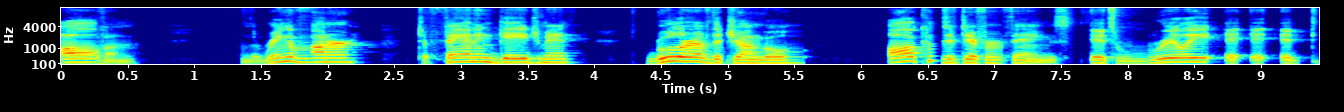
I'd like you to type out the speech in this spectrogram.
all of them, from the Ring of Honor to fan engagement, ruler of the jungle, all kinds of different things. It's really it, it, it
